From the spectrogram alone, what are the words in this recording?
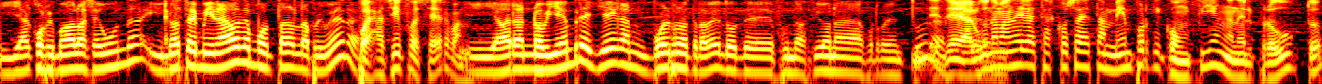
y ya ha confirmado la segunda y no ha terminado de montar la primera. Pues así fue Servan. y ahora en noviembre llegan, vuelven otra vez los de Fundación a Fuerteventura. De, que- alguna manera estas cosas están bien porque confían en el producto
